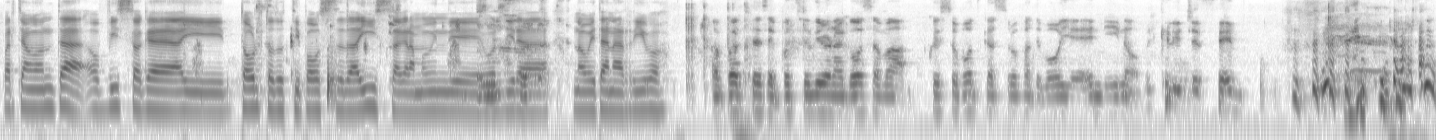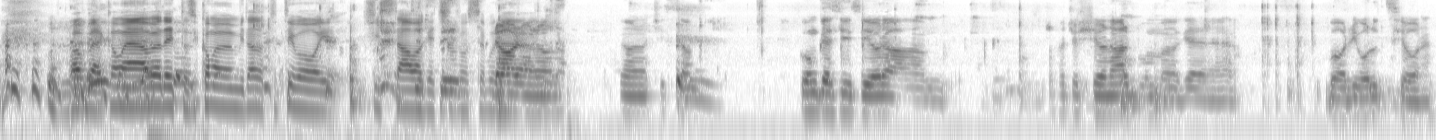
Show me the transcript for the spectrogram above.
partiamo con te. Ho visto che hai tolto tutti i post da Instagram, quindi vuol dire novità in arrivo. A parte se posso dire una cosa, ma questo podcast lo fate voi e Nino, perché lui c'è sempre. Vabbè, come avevo detto, siccome avevo invitato a tutti voi, ci stava che ci fosse pure... No, no, no, no, no, no, ci sta. Comunque sì, sì, ora mm, faccio uscire un album che è, boh, rivoluzione,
